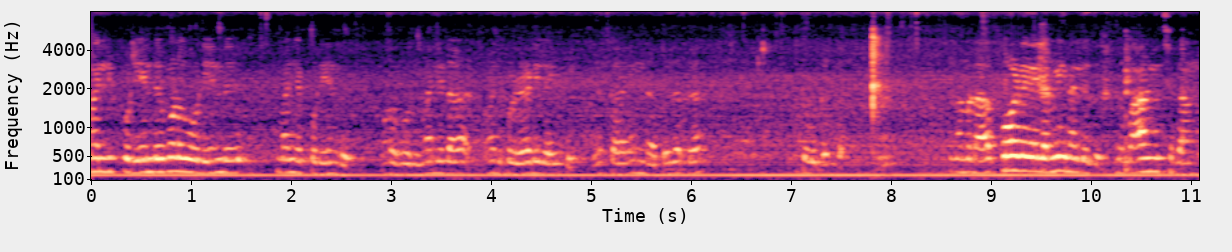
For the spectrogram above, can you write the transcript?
മല്ലിപ്പൊടിയുണ്ട് മുളക് പൊടിയുണ്ട് മഞ്ഞൾപ്പൊടിയുണ്ട് മുളക് പൊടി മല്ലിട മല്ലിപ്പൊടി അടിയിലായിട്ട് ഇതൊക്കെ ഉണ്ട് ഇതൊക്കെ കൊടുക്കട്ടെ നമ്മുടെ പുഴയിലെ മീനല്ല ഇത്? ഇത് വാങ്ങിച്ചതാണ്.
